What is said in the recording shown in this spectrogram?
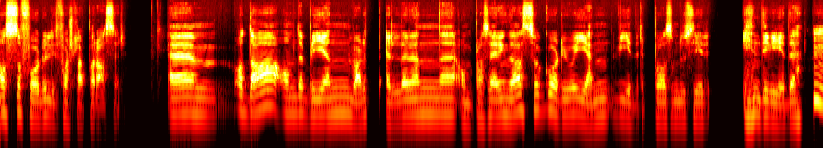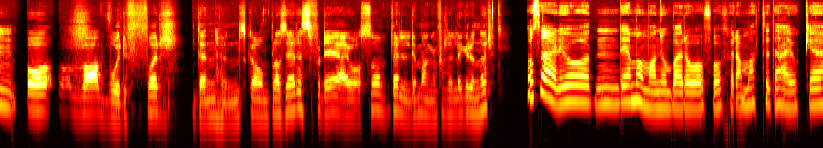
og så får du litt forslag på raser. Um, og da, om det blir en valp eller en uh, omplassering da, så går du jo igjen videre på, som du sier, individet. Mm. Og hva, hvorfor den hunden skal omplasseres, for det er jo også veldig mange forskjellige grunner. Og så er det jo, det må man jo bare få fram, at det er jo ikke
